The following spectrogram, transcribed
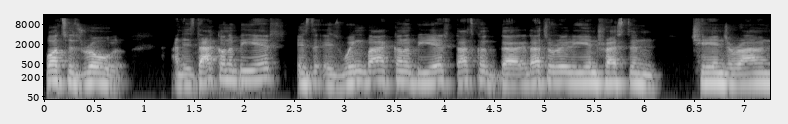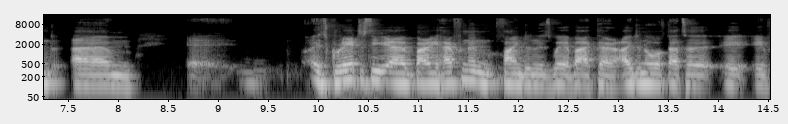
what's his role, and is that going to be it? Is the, is wing back going to be it? That's going that, that's a really interesting change around. Um, eh, it's great to see uh, Barry Heffernan finding his way back there. I don't know if that's a if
